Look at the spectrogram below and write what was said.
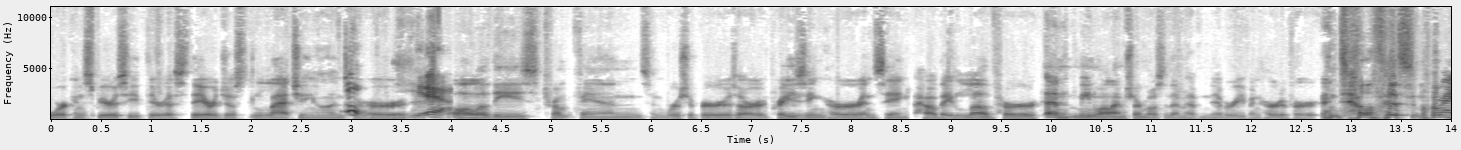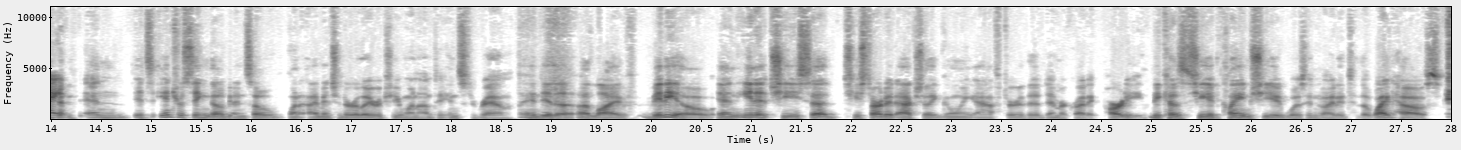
for conspiracy theorists. They are just latching on to oh, her. Yeah. All of these Trump fans and worshipers are praising her and saying how they love her. And meanwhile, I'm sure most of them have never even heard of her until this moment. Right. And it's interesting though. And so when I mentioned earlier, she went onto Instagram and did a, a live video. And in it, she said she started actually going after the Democratic Party because she had claimed she was invited to the White House.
